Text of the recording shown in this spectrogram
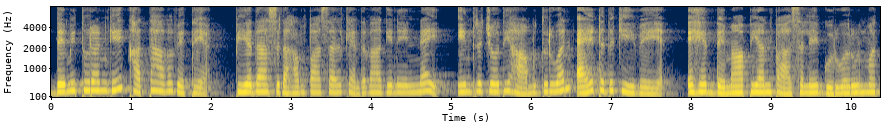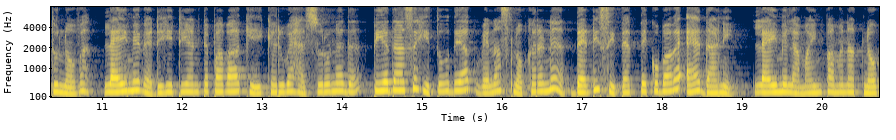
දෙමිතුරන්ගේ කතාව වෙතය. පියදාස දහම් පාසල් කැඳවාගෙන එන්නැයි ඉන්ද්‍රජෝති හාමුදුරුවන් ඇයටද කීවේය. එහෙත් දෙමාපියන් පාසලේ ගුරුවරුන් මතු නොව ලැයිමේ වැඩිහිටියන්ට පවා කීකරුව හැසුරුනද පියදාස හිතූ දෙයක් වෙනස් නොකරන දැඩි සිතැත්තෙකු බව ඈ දනි. ලැයිමේ ළමයින් පමණක් නොව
